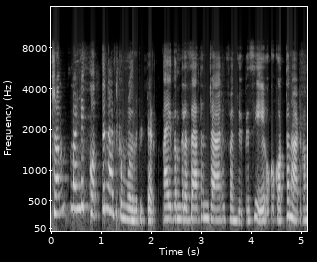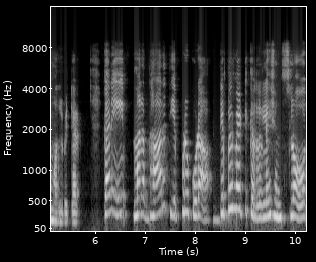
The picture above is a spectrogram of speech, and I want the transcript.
ట్రంప్ మళ్ళీ కొత్త నాటకం మొదలుపెట్టాడు. ఐదు వందల శాతం టారిఫ్ అని చెప్పేసి ఒక కొత్త నాటకం మొదలుపెట్టాడు. కానీ మన భారత్ ఎప్పుడూ కూడా డిప్లొమాటిక్ రిలేషన్స్లో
